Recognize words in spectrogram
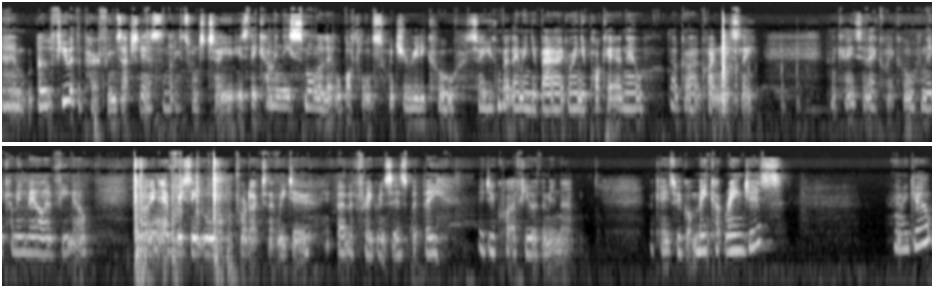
Um, a few of the perfumes actually, that's the nice one to tell you, is they come in these smaller little bottles, which are really cool. So you can put them in your bag or in your pocket and they'll, they'll go out quite nicely. Okay, so they're quite cool and they come in male and female. Not in every single product that we do, uh, the fragrances, but they they do quite a few of them in that. Okay, so we've got makeup ranges. There we go.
